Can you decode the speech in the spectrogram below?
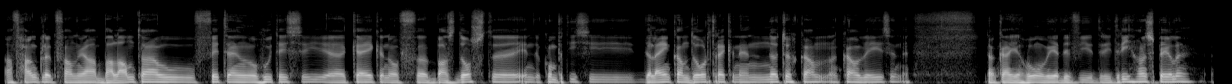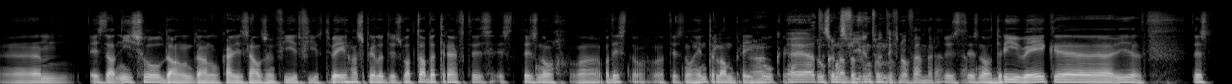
afhankelijk van ja, Balanta, hoe fit en hoe goed is hij. Eh, kijken of eh, Bas Dost eh, in de competitie de lijn kan doortrekken en nuttig kan, kan wezen. Dan kan je gewoon weer de 4-3-3 gaan spelen. Ehm, is dat niet zo, dan, dan kan je zelfs een 4-4-2 gaan spelen. Dus wat dat betreft is, is het is nog, wat is het nog? Het is nog Interlandbreek Ja. ook. hè. Ja, ja het is Zoeken pas naar de 24 volgende. november. Hè? Dus Ja. het is nog drie weken. Het is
